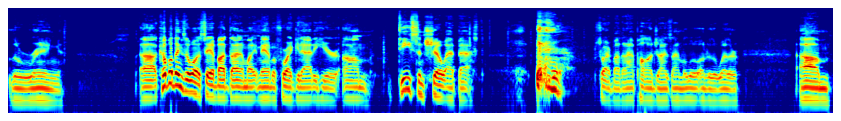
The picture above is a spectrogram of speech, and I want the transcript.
the ring. Uh, a couple things I want to say about Dynamite Man before I get out of here. Um, decent show at best. Sorry about that. I apologize. I'm a little under the weather. Um,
